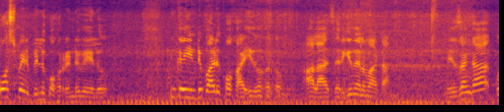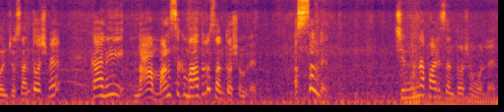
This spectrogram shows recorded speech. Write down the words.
పోస్ట్ పెయిడ్ బిల్లుకి ఒక రెండు వేలు ఇంకా ఇంటి బాడికి ఒక ఐదు వందలు. అలా జరిగిందనమాట. నిజంగా కొంచెం సంతోషమే కానీ నా మనసుకు మాత్రం సంతోషం లేదు. అస్సలు లేదు. చిన్నపాటి సంతోషం కూడా లేదు.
